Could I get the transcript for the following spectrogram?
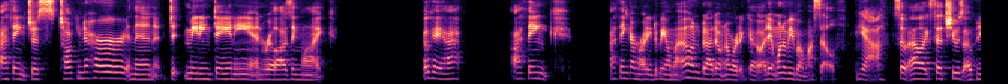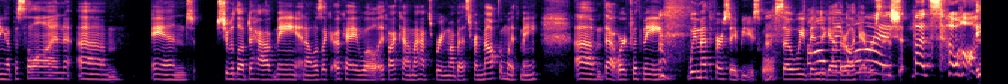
I think just talking to her and then d- meeting Danny and realizing like, okay, I I think I think I'm ready to be on my own, but I don't know where to go. I didn't want to be by myself. Yeah. So Alex said she was opening up a salon um, and she would love to have me. And I was like, okay, well, if I come, I have to bring my best friend Malcolm with me. Um, that worked with me. we met the first day of beauty school. So we've been Oh together like ever since. That's so awesome.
